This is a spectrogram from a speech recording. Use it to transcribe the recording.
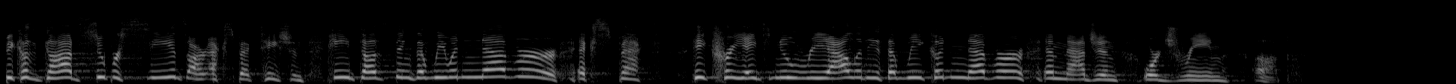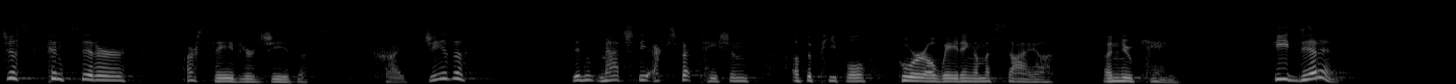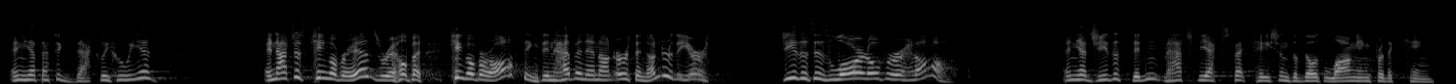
because God supersedes our expectations. He does things that we would never expect. He creates new realities that we could never imagine or dream up. Just consider our Savior, Jesus Christ. Jesus didn't match the expectations of the people who were awaiting a Messiah, a new king. He didn't. And yet, that's exactly who he is. And not just king over Israel, but king over all things in heaven and on earth and under the earth. Jesus is Lord over it all. And yet, Jesus didn't match the expectations of those longing for the king.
